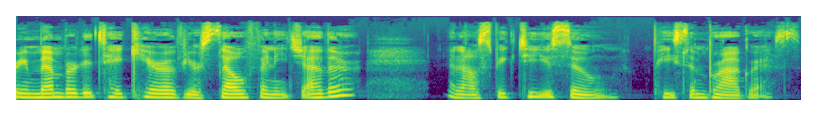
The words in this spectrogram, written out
Remember to take care of yourself and each other, and I'll speak to you soon. Peace and progress.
